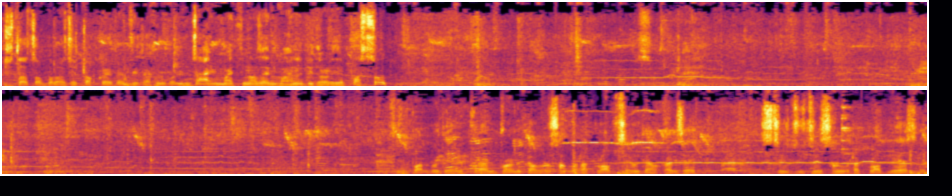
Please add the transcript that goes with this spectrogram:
जुत्ता चप्पलहरू चाहिँ टक्क यतातिर राख्नुपर्ने हुन्छ हामी माथि नजाने भएन भित्रबाट पस्छौँ नेपालको धेरै पुरानो पुरानो क्लब सङ्गठा क्लब चाहिँ उता अगाडि छ है जस्तै जुन चाहिँ सङ्गठा क्लब लेखेको छ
